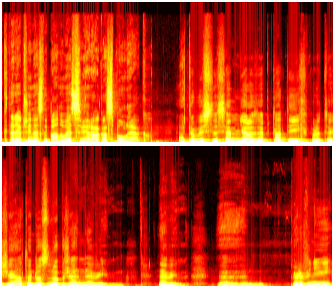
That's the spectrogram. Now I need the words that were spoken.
které přinesli pánové Svěrák a Smoljak? A to byste se měl zeptat jich, protože já to dost dobře nevím. Nevím. Eh, První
